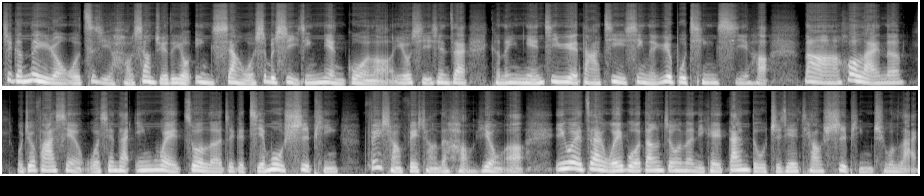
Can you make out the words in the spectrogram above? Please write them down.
这个内容我自己好像觉得有印象，我是不是已经念过了？尤其现在可能年纪越大，记忆性呢越不清晰哈。那后来呢？我就发现，我现在因为做了这个节目视频，非常非常的好用啊！因为在微博当中呢，你可以单独直接挑到视频出来，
